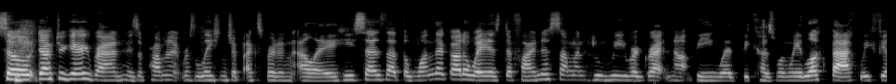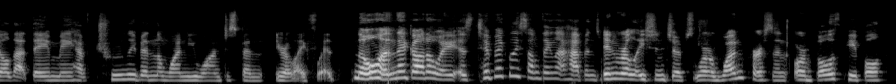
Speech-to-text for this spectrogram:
So Dr. Gary Brown, who's a prominent relationship expert in LA, he says that the one that got away is defined as someone who we regret not being with because when we look back, we feel that they may have truly been the one you wanted to spend your life with. The one that got away is typically something that happens in relationships where one person or both people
